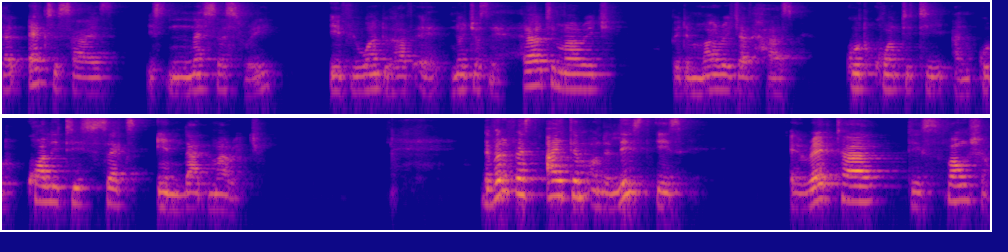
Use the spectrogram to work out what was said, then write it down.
that exercise is necessary if you want to have a not just a healthy marriage, but a marriage that has good quantity and good quality sex in that marriage. The very first item on the list is erectile dysfunction.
